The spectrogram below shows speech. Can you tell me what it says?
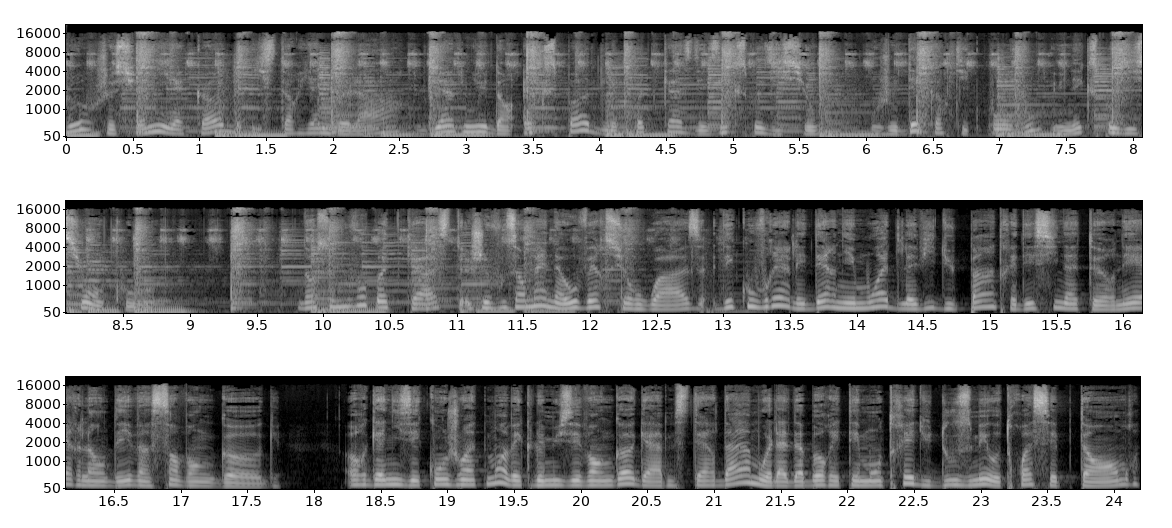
Bonjour, je suis Annie Jacob, historienne de l'art. Bienvenue dans Expod, le podcast des expositions, où je décortique pour vous une exposition en cours. Dans ce nouveau podcast, je vous emmène à Auvers-sur-Oise découvrir les derniers mois de la vie du peintre et dessinateur néerlandais Vincent van Gogh. Organisée conjointement avec le musée Van Gogh à Amsterdam, où elle a d'abord été montrée du 12 mai au 3 septembre,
